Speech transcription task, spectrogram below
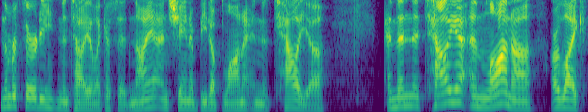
Number 30, Natalya. Like I said, Nia and Shayna beat up Lana and Natalya. And then Natalya and Lana are like,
